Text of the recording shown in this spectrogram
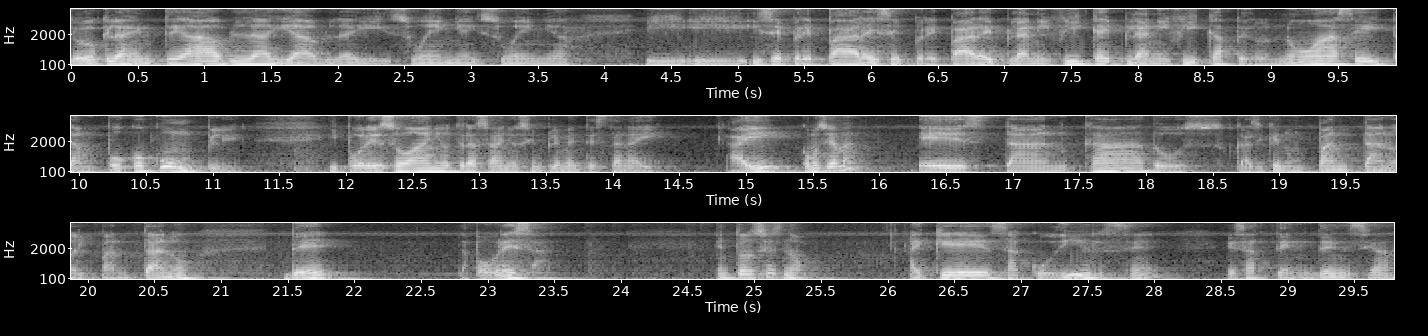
yo veo que la gente habla y habla y sueña y sueña y, se prepara y se prepara y planifica y planifica, pero no hace y tampoco cumple. Y por eso año tras año simplemente están ahí. Ahí, ¿cómo se llama? estancados, casi que en un pantano, el pantano de la pobreza. Entonces no, hay que sacudirse esa tendencia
